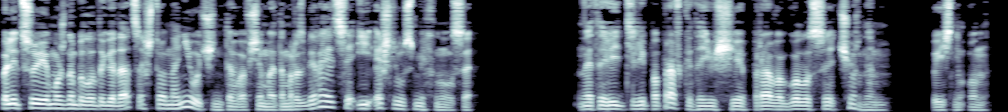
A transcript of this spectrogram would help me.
По лицу ее можно было догадаться, что она не очень-то во всем этом разбирается, и Эшли усмехнулся. — Это, видите ли, поправка, дающая право голоса черным, — пояснил он.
